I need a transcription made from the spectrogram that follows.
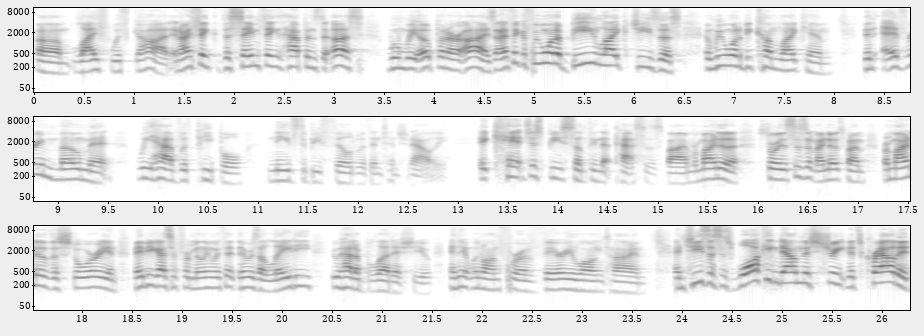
um, life with God. And I think the same thing happens to us when we open our eyes. And I think if we want to be like Jesus and we want to become like him, then every moment we have with people needs to be filled with intentionality. It can't just be something that passes by. I'm reminded of a story. This isn't my notes, but I'm reminded of the story, and maybe you guys are familiar with it. There was a lady who had a blood issue, and it went on for a very long time. And Jesus is walking down the street, and it's crowded,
